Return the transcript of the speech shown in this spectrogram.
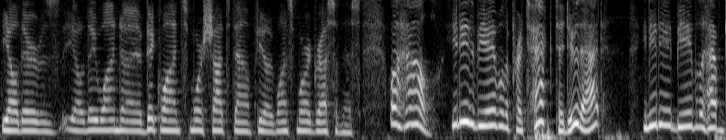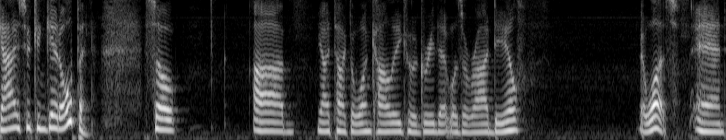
you know there was, you know they want uh, Vic wants more shots downfield, wants more aggressiveness. Well, hell, you need to be able to protect to do that. You need to be able to have guys who can get open. So, um, yeah, I talked to one colleague who agreed that was a raw deal. It was. And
